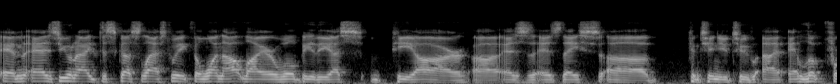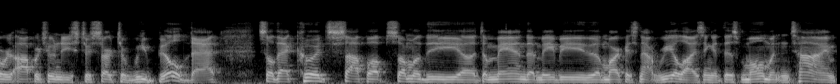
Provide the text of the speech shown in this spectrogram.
And as you and I discussed last week, the one outlier will be the SPR uh, as as they uh, continue to uh, look for opportunities to start to rebuild that. So that could stop up some of the uh, demand that maybe the market's not realizing at this moment in time.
